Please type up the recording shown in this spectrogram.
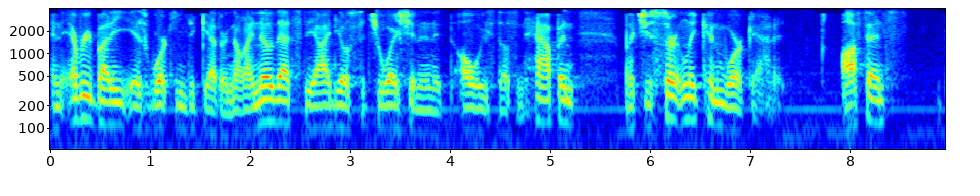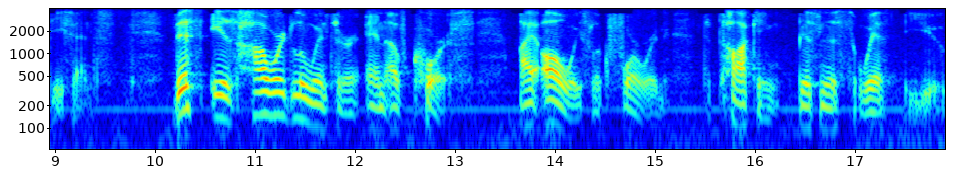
and everybody is working together. Now, I know that's the ideal situation, and it always doesn't happen, but you certainly can work at it. Offense, defense. This is Howard Lewinter, and of course, I always look forward to talking business with you.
